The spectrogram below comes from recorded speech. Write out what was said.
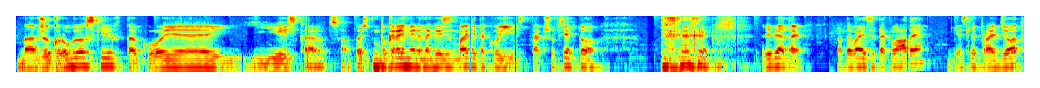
На джукруговских такое есть, кажется. То есть, ну, по крайней мере, на Газенбаге такое есть. Так что все, кто... Ребята, подавайте доклады. Если пройдет,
